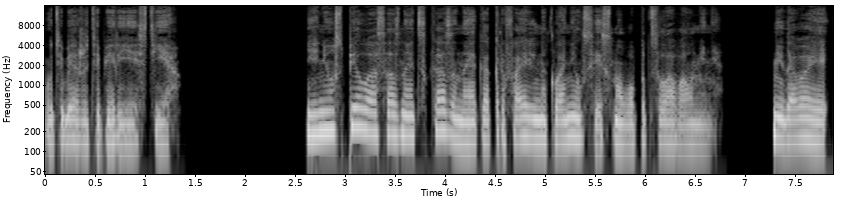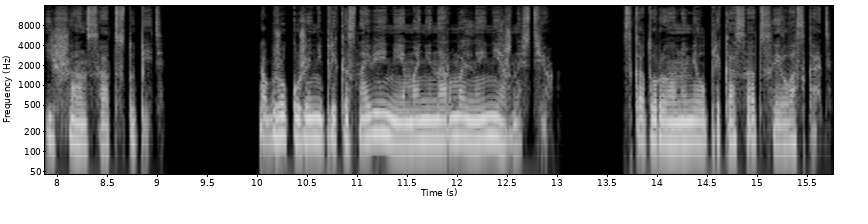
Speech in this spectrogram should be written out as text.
У тебя же теперь есть я. Я не успела осознать сказанное, как Рафаэль наклонился и снова поцеловал меня, не давая и шанса отступить. Обжег уже не прикосновением, а ненормальной нежностью, с которой он умел прикасаться и ласкать.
